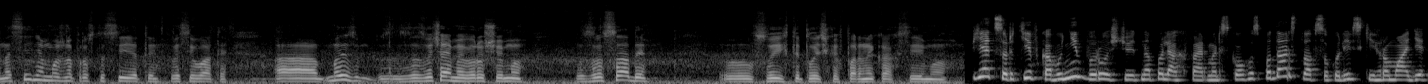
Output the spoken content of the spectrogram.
насінням можна просто сіяти, висівати. А ми зазвичай ми вирощуємо з розсади в своїх тепличках, парниках сіємо П'ять сортів кавунів вирощують на полях фермерського господарства в Соколівській громаді.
